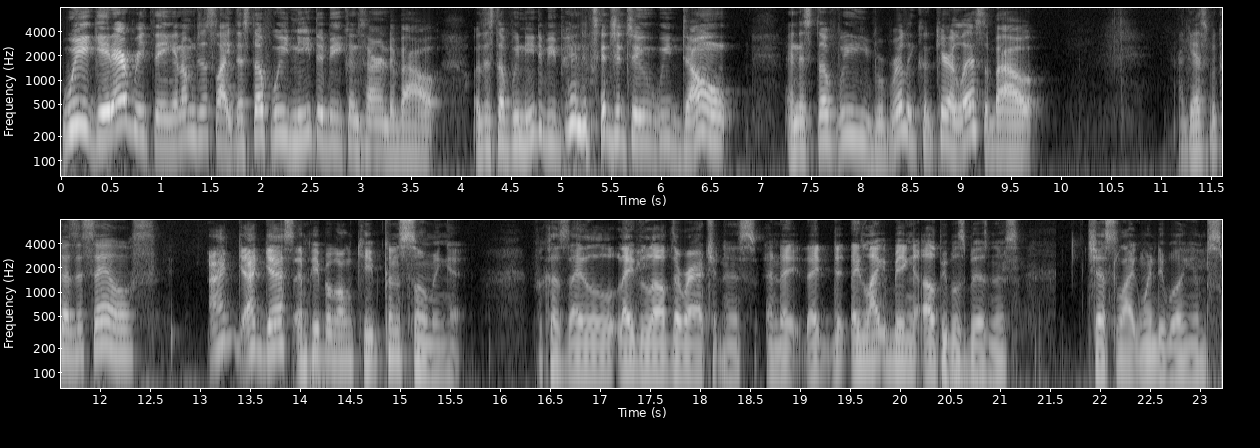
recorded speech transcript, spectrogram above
we get everything. And I'm just like, the stuff we need to be concerned about, or the stuff we need to be paying attention to, we don't. And the stuff we really could care less about, I guess because it sells. I, I guess, and people are gonna keep consuming it because they they love the ratchetness and they they they like being in other people's business, just like Wendy Williams.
